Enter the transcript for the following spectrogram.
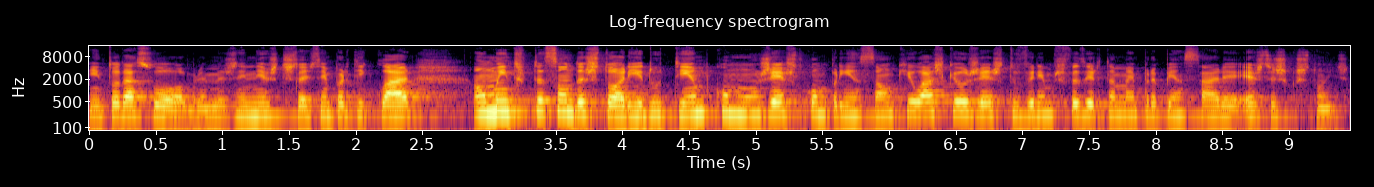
em toda a sua obra, mas nestes textos em particular, a uma interpretação da história e do tempo como um gesto de compreensão que eu acho que é o gesto que devemos fazer também para pensar estas questões.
